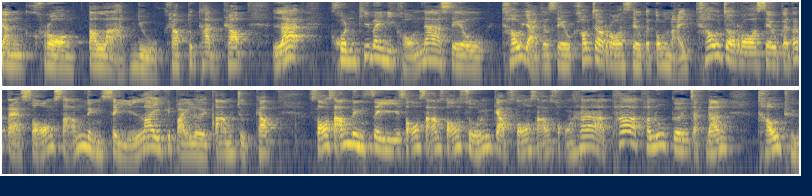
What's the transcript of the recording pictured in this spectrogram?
ยังครองตลาดอยู่ครับทุกท่านครับ และ คนที่ไม่มีของหน้าเซลล์เขาอยากจะเซลล์เขาจะรอเซลล์กันตรงไหนเขาจะรอเซลล์กันตั้งแต่ 2 3 1 4 ไล่ขึ้นไปเลยตามจุดครับ 2 3 1 4 2 3 2 0 กับ 2 3 2 5 ถ้าทะลุเกินจากนั้น เขาถึง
